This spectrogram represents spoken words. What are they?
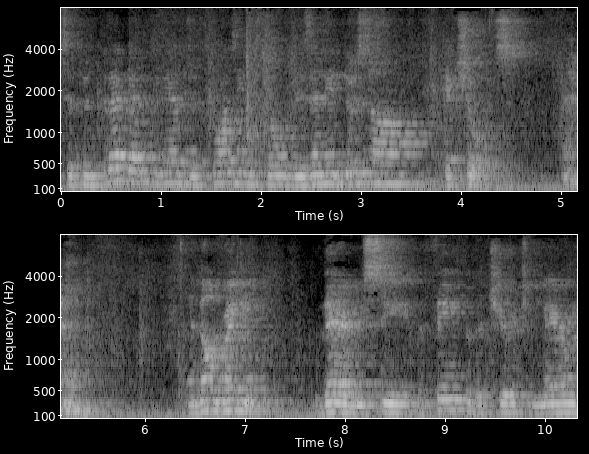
C'est une très belle prière du troisième siècle, des années 200 quelque chose. And already there you see the faith of the church Mary,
